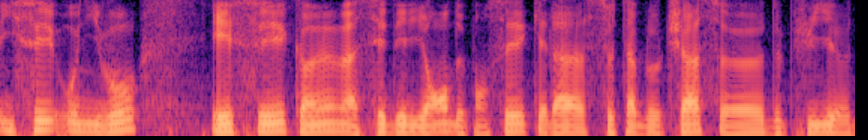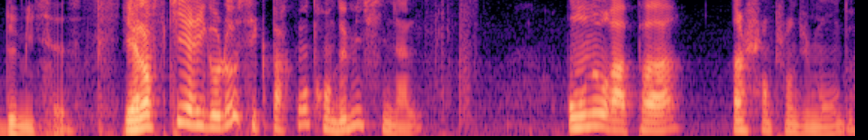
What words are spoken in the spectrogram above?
hisser au niveau. Et c'est quand même assez délirant de penser qu'elle a ce tableau de chasse euh, depuis euh, 2016. Et alors, ce qui est rigolo, c'est que par contre, en demi-finale, on n'aura pas un champion du monde.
